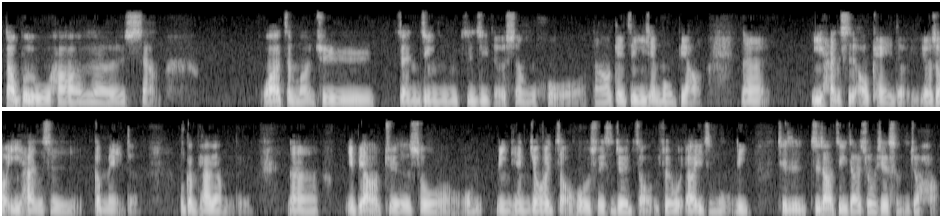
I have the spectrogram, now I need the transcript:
倒不如好好的想，我要怎么去增进自己的生活，然后给自己一些目标。那遗憾是 OK 的，有时候遗憾是更美的，或更漂亮的。那。也不要觉得说我明天就会走，或随时就会走，所以我要一直努力。其实知道自己在做些什么就好。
